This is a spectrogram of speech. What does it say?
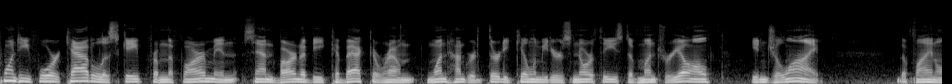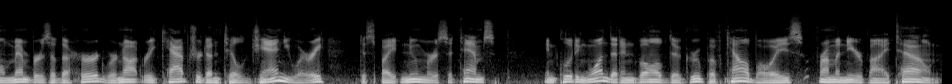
24 cattle escaped from the farm in Saint-Barnabé, Quebec, around 130 kilometers northeast of Montreal, in July. The final members of the herd were not recaptured until January, despite numerous attempts, including one that involved a group of cowboys from a nearby town.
